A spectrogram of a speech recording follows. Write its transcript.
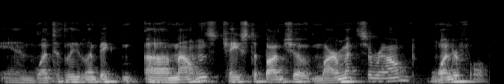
and went to the Olympic uh, Mountains, chased a bunch of marmots around. Wonderful.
